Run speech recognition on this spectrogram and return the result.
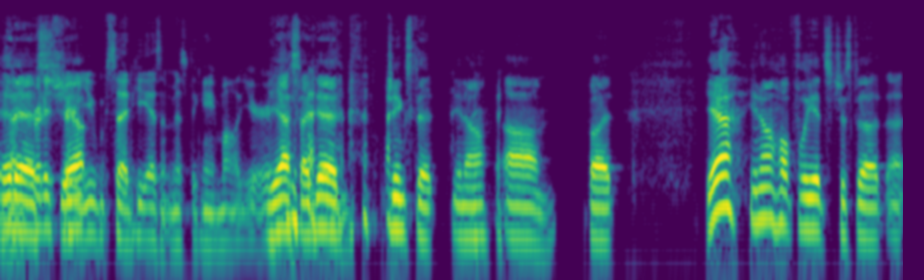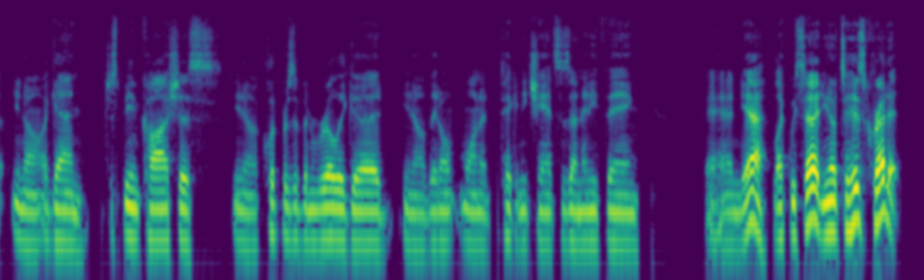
It I'm is. pretty sure yep. you said he hasn't missed a game all year. yes, I did. Jinxed it. You know, um, but yeah, you know, hopefully it's just a, a, you know, again, just being cautious. You know, Clippers have been really good. You know, they don't want to take any chances on anything. And yeah, like we said, you know, to his credit,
